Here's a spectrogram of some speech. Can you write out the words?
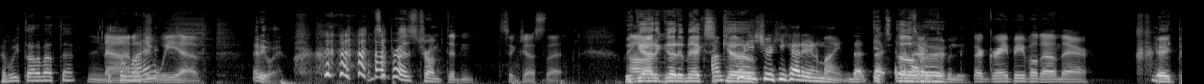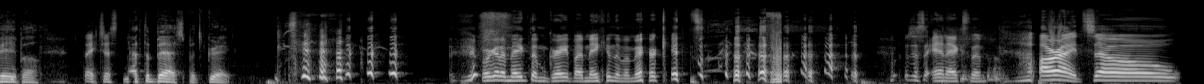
Have we thought about that? nah, I don't think we have. Anyway, I'm surprised Trump didn't suggest that. we Um, gotta go to Mexico. I'm pretty sure he had it in mind. That, that It's that's over. to. They're great people down there. Great people. They just Not the best, but great. we're gonna make them great by making them Americans. we'll just annex them. All right, so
